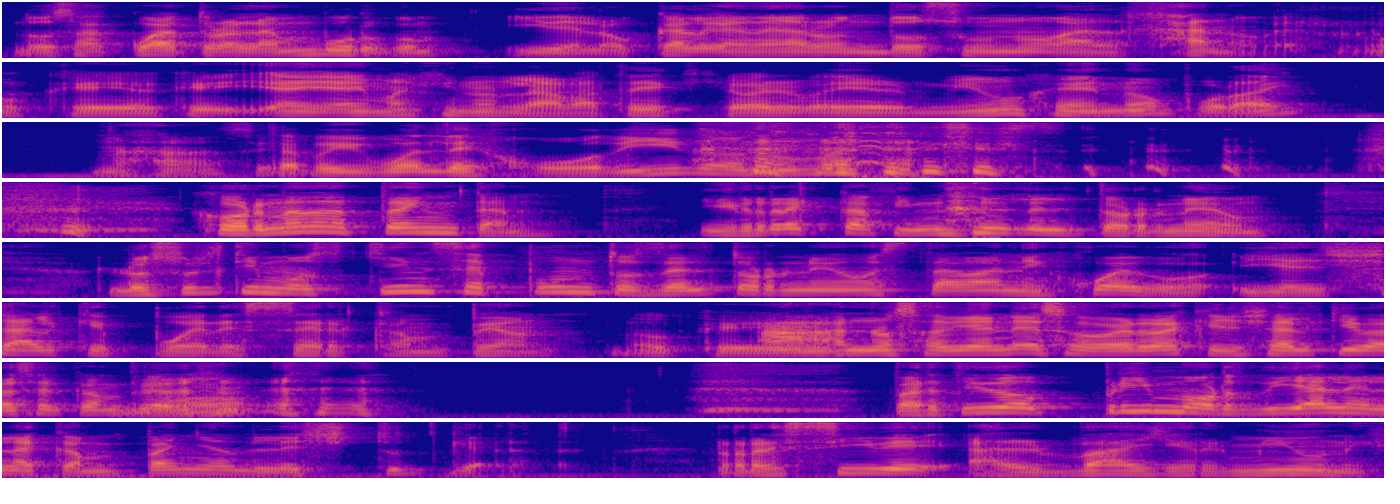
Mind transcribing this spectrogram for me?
2 a 4 al Hamburgo y de local ganaron 2-1 al Hannover. Ok, ok. Ya, ya imagino la batalla que lleva el Bayern München, ¿no? Por ahí. Ajá, sí. Estaba igual de jodido, ¿no? Jornada 30 y recta final del torneo. Los últimos 15 puntos del torneo estaban en juego y el Schalke puede ser campeón. ok. Ah, no sabían eso, ¿verdad? Que el Schalke iba a ser campeón. Partido primordial en la campaña del Stuttgart. Recibe al Bayern Múnich.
